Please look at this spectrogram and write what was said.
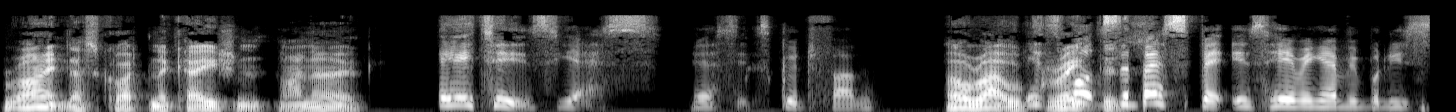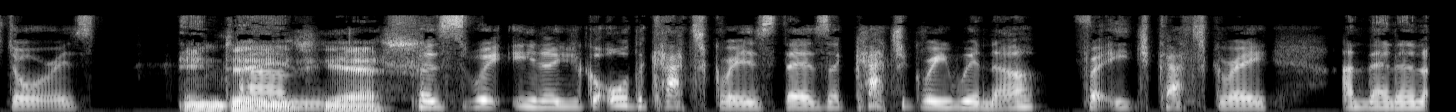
Right. That's quite an occasion. I know. It is, yes. Yes, it's good fun. Oh, right. Well, It's great. what's the best bit is hearing everybody's stories. Indeed. um, yes. because we, you know, you've got all the categories. There's a category winner for each category, and then an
